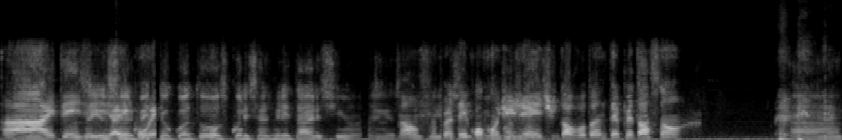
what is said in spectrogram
Ah, Mas aí entendi. o Aí senhor com ele. quanto os policiais militares tinham. né? Não, eu perguntei qual contingente. Tava voltando interpretação. Ah,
